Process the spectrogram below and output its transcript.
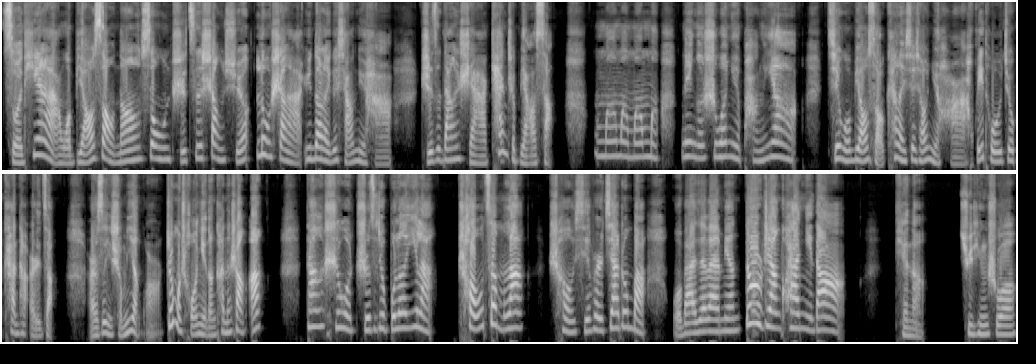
昨天啊，我表嫂呢送侄子上学路上啊，遇到了一个小女孩。侄子当时啊看着表嫂，妈妈妈妈，那个是我女朋友。结果表嫂看了一下小女孩啊，回头就看他儿子，儿子你什么眼光？这么丑你能看得上啊？当时我侄子就不乐意了，丑怎么啦？丑媳妇家中宝，我爸在外面都是这样夸你的。天哪，据听说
